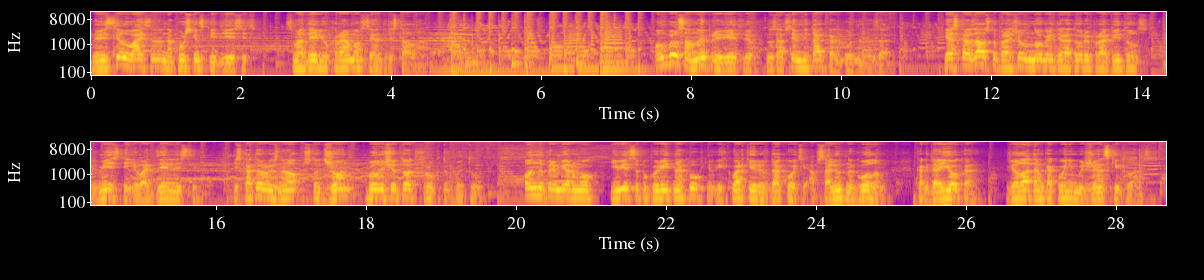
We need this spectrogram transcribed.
навестил Васина на Пушкинской 10 с моделью храма в центре стола. Он был со мной приветлив, но совсем не так, как годы назад. Я сказал, что прочел много литературы про Битлз вместе и в отдельности, из которой узнал, что Джон был еще тот фрукт в быту. Он, например, мог явиться покурить на кухню их квартиры в Дакоте абсолютно голым, когда Йока вела там какой-нибудь женский класс.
